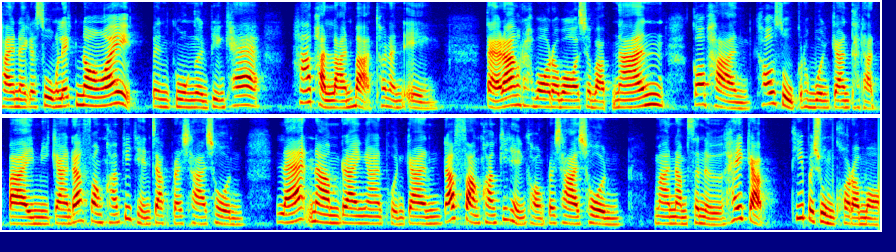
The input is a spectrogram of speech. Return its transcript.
ภายในกระทรวงเล็กน้อย เป็นวงเงินเพียงแค่ 5,000 ล้านบาทเท่านั้นเอง แต่ร่างพรบฉบับนั้น ก็ผ่านเข้าสู่กระบวนการถัดไป มีการรับฟังความคิดเห็นจากประชาชน และนำรายงานผลการรับฟังความคิดเห็นของประชาชน มานำเสนอให้กับที่ประชุมคอรมอ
